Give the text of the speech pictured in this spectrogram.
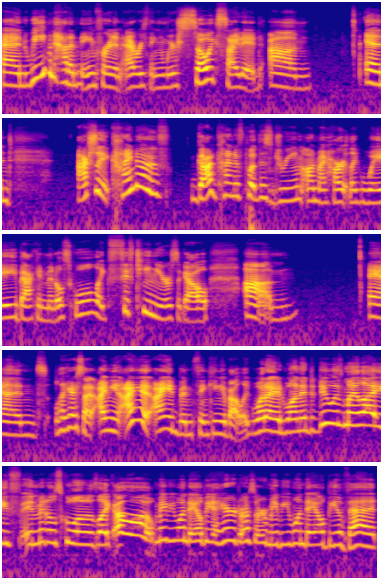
and we even had a name for it and everything, and we were so excited. Um, and actually it kind of God kind of put this dream on my heart like way back in middle school, like 15 years ago. Um and like I said, I mean, I had, I had been thinking about like what I had wanted to do with my life in middle school, and I was like, oh, maybe one day I'll be a hairdresser, maybe one day I'll be a vet.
